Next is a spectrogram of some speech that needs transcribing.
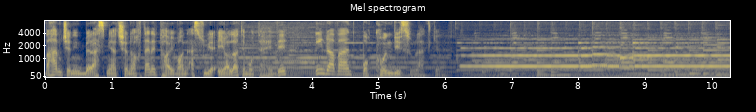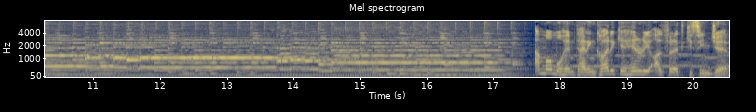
و همچنین به رسمیت شناختن تایوان از سوی ایالات متحده این روند با کندی صورت گرفت. اما مهمترین کاری که هنری آلفرد کیسینجر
